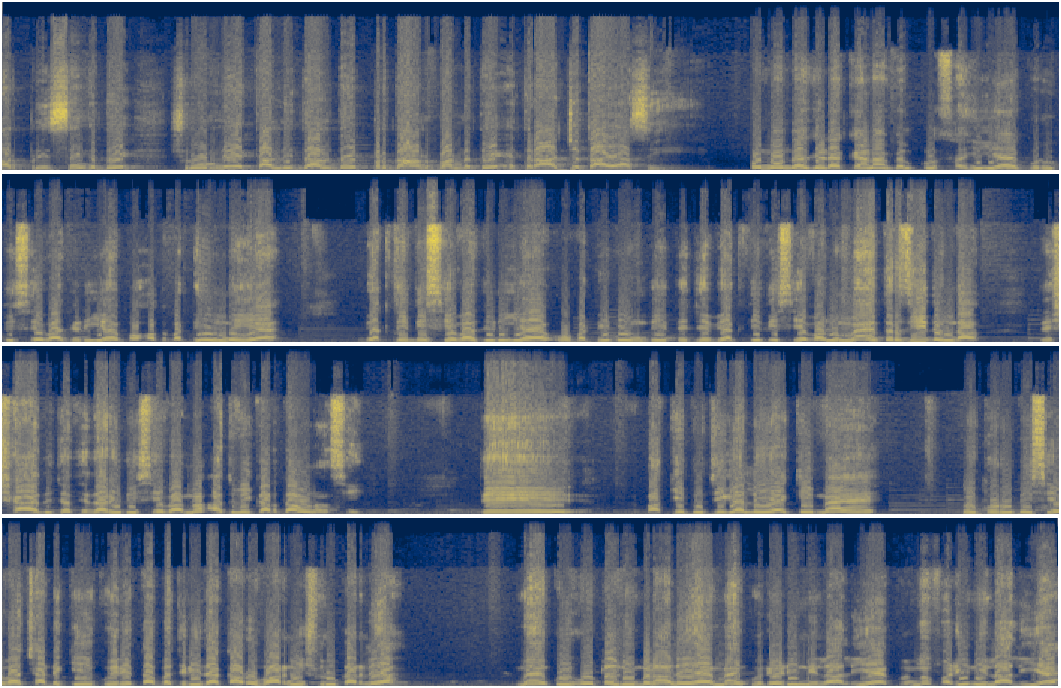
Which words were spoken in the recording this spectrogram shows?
ਹਰਪ੍ਰੀਤ ਸਿੰਘ ਦੇ ਸ਼੍ਰੋਮਣੀ ਅਕਾਲੀ ਦਲ ਦੇ ਪ੍ਰਧਾਨ ਬਣਨ ਤੇ ਇਤਰਾਜ਼ ਜਤਾਇਆ ਸੀ। ਉਹਨਾਂ ਦਾ ਜਿਹੜਾ ਕਹਿਣਾ ਬਿਲਕੁਲ ਸਹੀ ਹੈ, ਗੁਰੂ ਦੀ ਸੇਵਾ ਜਿਹੜੀ ਹੈ ਬਹੁਤ ਵੱਡੀ ਹੁੰਦੀ ਹੈ। ਵਿਅਕਤੀ ਦੀ ਸੇਵਾ ਜਿਹੜੀ ਹੈ ਉਹ ਵੱਡੀ ਨਹੀਂ ਹੁੰਦੀ ਤੇ ਜੇ ਵਿਅਕਤੀ ਦੀ ਸੇਵਾ ਨੂੰ ਮੈਂ ਤਰਜੀਹ ਦਿੰਦਾ ਤੇ ਸ਼ਾਇਦ ਜਥੇਦਾਰੀ ਦੀ ਸੇਵਾ ਮੈਂ ਅੱਜ ਵੀ ਕਰਦਾ ਹੋਣਾ ਸੀ। ਤੇ ਬਾਕੀ ਦੂਜੀ ਗੱਲ ਇਹ ਹੈ ਕਿ ਮੈਂ ਕੋਈ ਗੁਰੂ ਦੀ ਸੇਵਾ ਛੱਡ ਕੇ ਕੋਈ ਰੇਤਾ ਬਜਰੀ ਦਾ ਕਾਰੋਬਾਰ ਨਹੀਂ ਸ਼ੁਰੂ ਕਰ ਲਿਆ। ਮੈਂ ਕੋਈ ਹੋਟਲ ਨਹੀਂ ਬਣਾ ਲਿਆ, ਮੈਂ ਕੋਈ ਰੇੜੀ ਨਹੀਂ ਲਾ ਲਈ ਹੈ, ਕੋਈ ਮੈਂ ਫੜੀ ਨਹੀਂ ਲਾ ਲਈ ਹੈ।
